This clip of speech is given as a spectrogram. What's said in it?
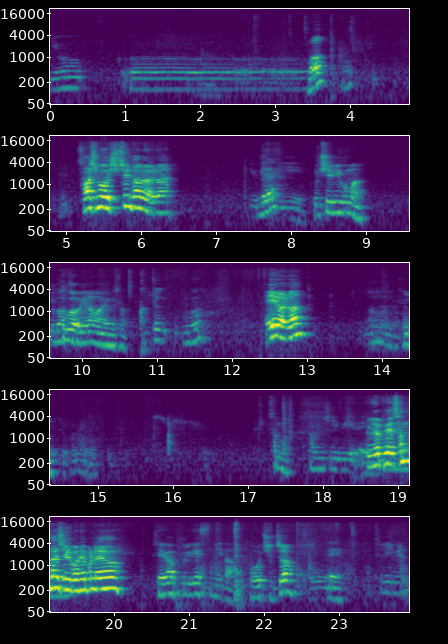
6 9 뭐? 45, 17 다음에 얼마야? 네? 62구만 69가 왜 나와 여기서 갑자기 뭐야? A는 얼마? 이. 3번 32 그 옆에 3-1번 해볼래요? 제가 풀겠습니다. 오 진짜? 네. 틀리면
